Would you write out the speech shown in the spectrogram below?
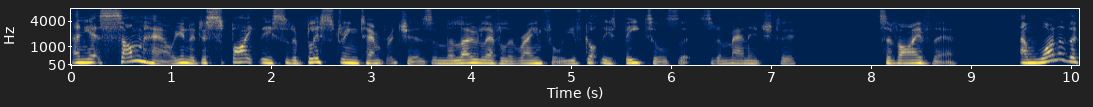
And yet, somehow, you know, despite these sort of blistering temperatures and the low level of rainfall, you've got these beetles that sort of manage to survive there. And one of the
